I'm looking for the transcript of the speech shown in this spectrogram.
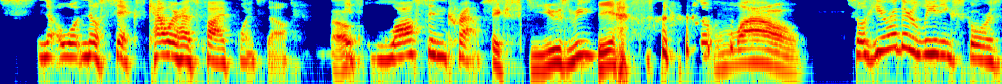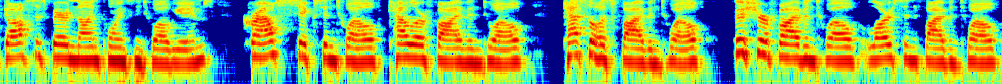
S- No, well, no, six. Keller has five points though. Oh, It's Lawson Crouse. excuse me. yes, Wow. So here are their leading scorers: Gostisbehere nine points in twelve games. Crouse six in twelve. Keller five in twelve. Kessel has five in twelve. Fischer five in twelve. Larsson five in twelve.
